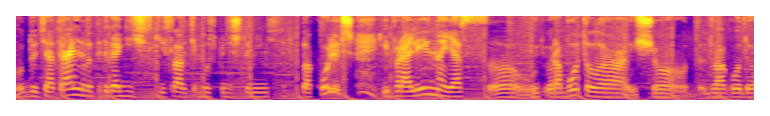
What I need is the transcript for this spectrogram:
э, до театрального педагогический, слава тебе Господи, что не институт, а колледж, и параллельно я с- э, работала еще два года,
